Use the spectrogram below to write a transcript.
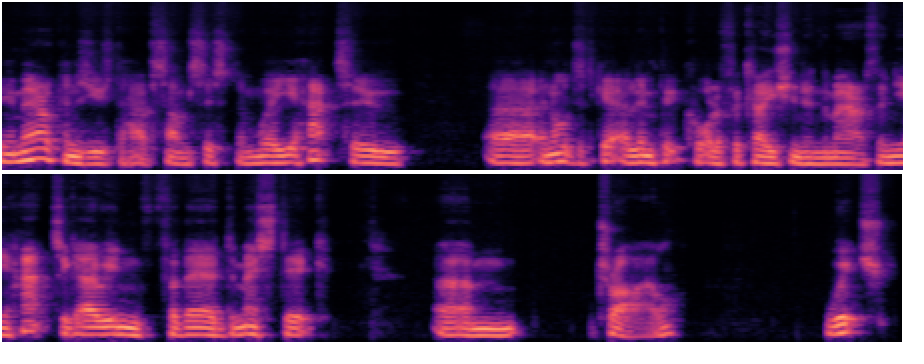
The Americans used to have some system where you had to, uh, in order to get Olympic qualification in the marathon, you had to go in for their domestic um, trial, which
